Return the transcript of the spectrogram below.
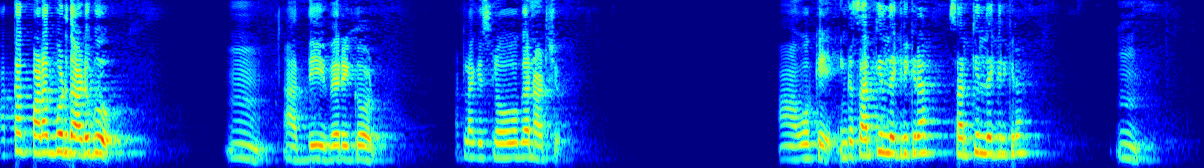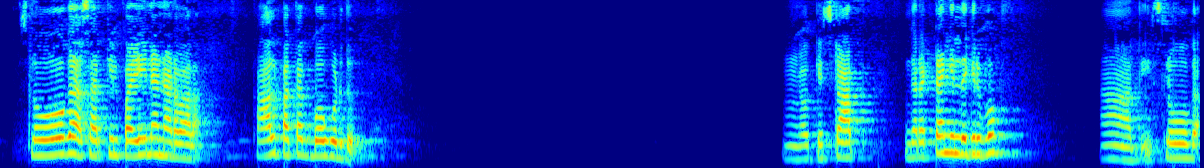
పక్కకు పడకూడదు అడుగు. అది వెరీ గుడ్ అట్లాగే స్లోగా నడుచు. ఓకే. ఇంకా సర్కిల్ దగ్గరికి రా సర్కిల్ దగ్గరికి రా. స్లోగా సర్కిల్ పైన నడవాలా? కాలు పక్కకు పోకూడదు. ఓకే స్టాప్. ఇంకా రెక్టాంగిల్ దగ్గర పో. అది స్లోగా.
